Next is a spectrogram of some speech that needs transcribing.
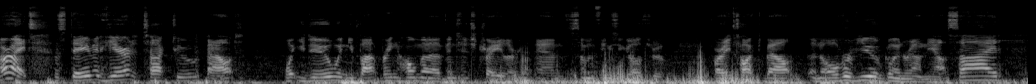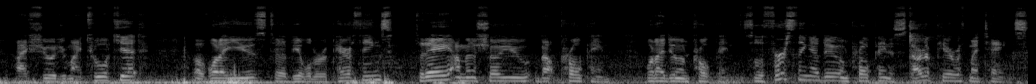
All right, it's David here to talk to you about what you do when you bring home a vintage trailer and some of the things you go through. I've already talked about an overview of going around the outside. I showed you my toolkit of what I use to be able to repair things. Today, I'm gonna show you about propane, what I do in propane. So the first thing I do in propane is start up here with my tanks.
